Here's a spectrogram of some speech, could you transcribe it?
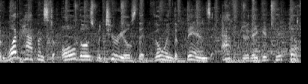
But what happens to all those materials that go in the bins after they get picked up?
